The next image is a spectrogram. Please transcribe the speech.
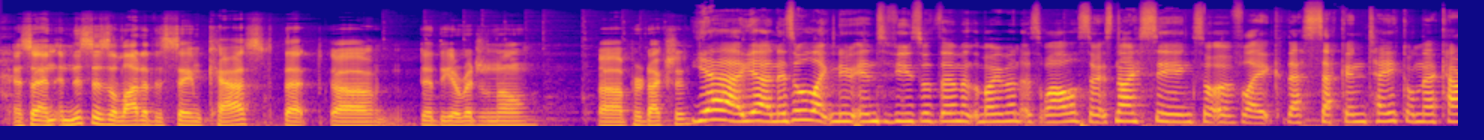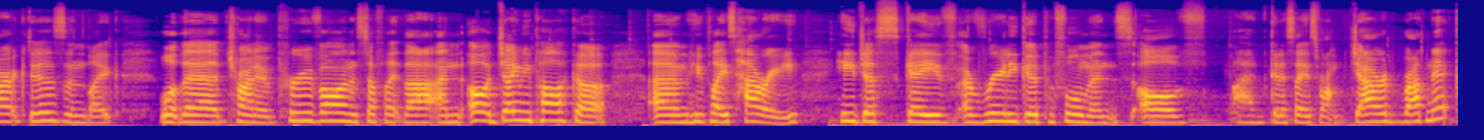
and so and, and this is a lot of the same cast that uh, did the original uh, production. Yeah, yeah, and there's all like new interviews with them at the moment as well. So it's nice seeing sort of like their second take on their characters and like what they're trying to improve on and stuff like that. And oh, Jamie Parker, um, who plays Harry, he just gave a really good performance of I'm gonna say this wrong, Jared Radnick,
